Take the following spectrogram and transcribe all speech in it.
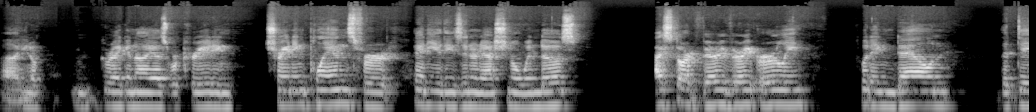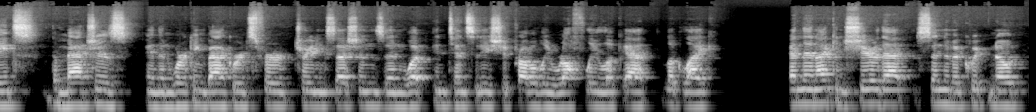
uh, you know greg and i as we're creating training plans for any of these international windows i start very very early putting down the dates, the matches, and then working backwards for training sessions and what intensity should probably roughly look at look like. And then I can share that, send them a quick note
